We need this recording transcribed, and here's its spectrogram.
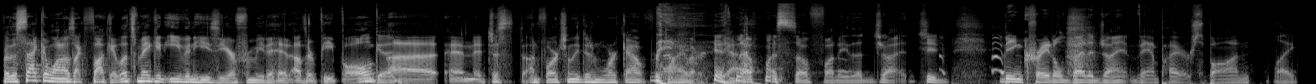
for the second one, I was like, fuck it, let's make it even easier for me to hit other people. Good. Uh, and it just unfortunately didn't work out for Tyler. Yeah. that was so funny the giant she being cradled by the giant vampire spawn like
